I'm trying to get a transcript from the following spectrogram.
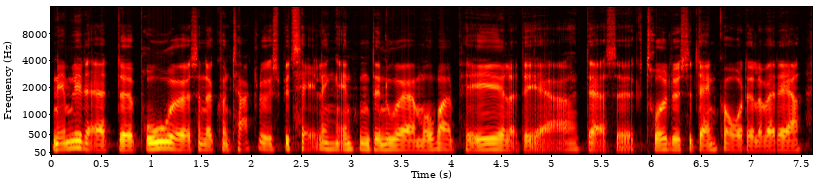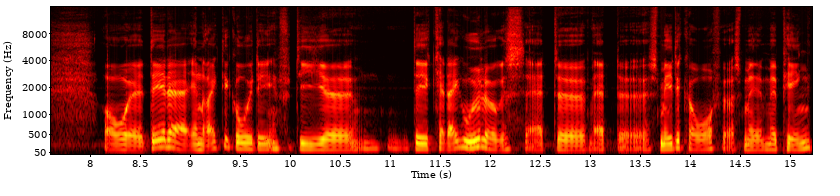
nemlig at øh, bruge øh, sådan en kontaktløs betaling, enten det nu er mobile pay, eller det er deres øh, trådløse dankort, eller hvad det er. Og øh, det er da en rigtig god idé, fordi øh, det kan da ikke udelukkes, at, øh, at øh, smitte kan overføres med, med penge.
